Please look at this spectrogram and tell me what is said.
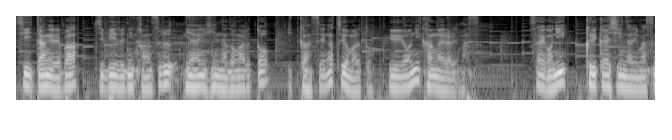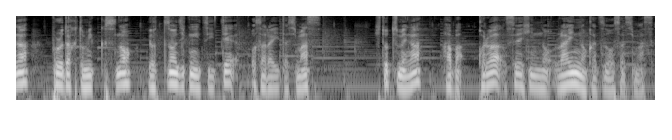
敷いてあげれば地ビールに関する土産品などがあると一貫性が強まるというように考えられます。最後に繰り返しになりますが、プロダクトミックスの4つの軸についておさらいいたします。1つ目が幅。これは製品のラインの数を指します。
